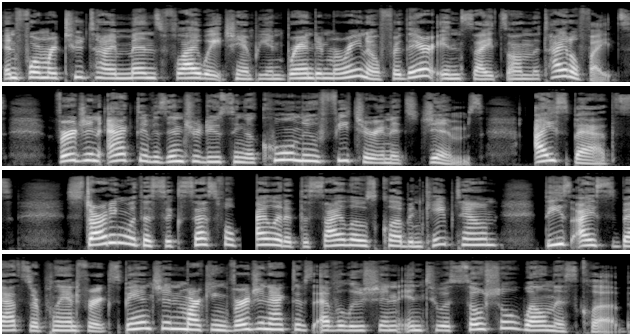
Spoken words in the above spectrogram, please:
and former two time men's flyweight champion Brandon Moreno for their insights on the title fights. Virgin Active is introducing a cool new feature in its gyms ice baths. Starting with a successful pilot at the Silos Club in Cape Town, these ice baths are planned for expansion, marking Virgin Active's evolution into a social wellness club.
